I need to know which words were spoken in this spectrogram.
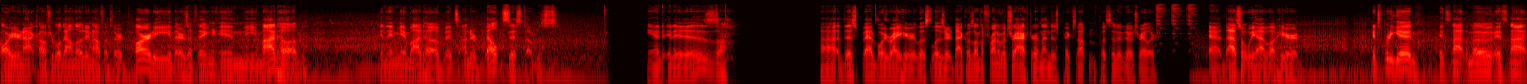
or you're not comfortable downloading off a third party, there's a thing in the mod hub. In the in-game mod hub, it's under belt systems. And it is uh, this bad boy right here, this lizard. That goes on the front of a tractor and then just picks up and puts it into a trailer. And that's what we have on here. It's pretty good. It's not the mo. It's not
